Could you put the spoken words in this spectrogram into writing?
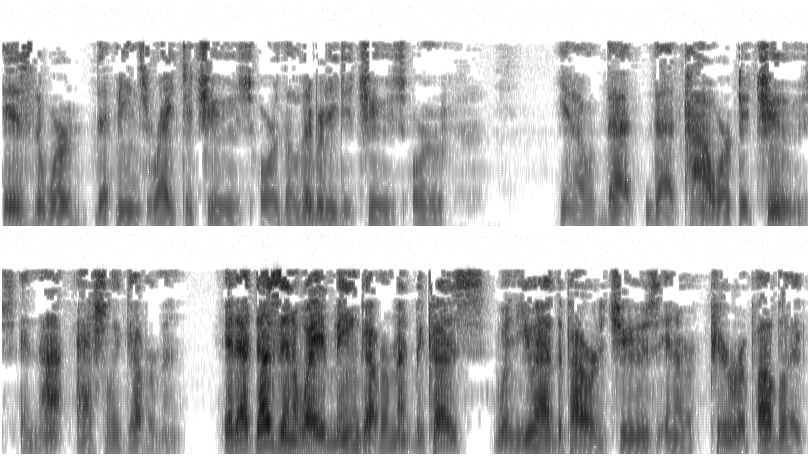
is the word that means right to choose or the liberty to choose or, you know, that, that power to choose and not actually government. It does in a way mean government because when you have the power to choose in a pure republic,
